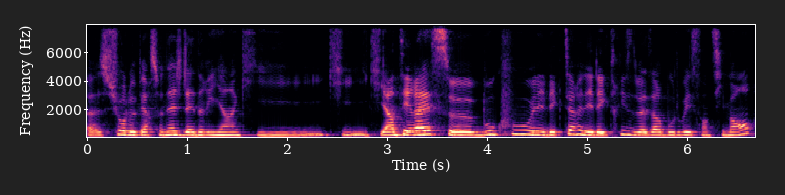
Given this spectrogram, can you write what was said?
euh, sur le personnage d'Adrien qui, qui, intéresse euh, beaucoup les lecteurs et les lectrices de Hasard Boulot et Sentiments,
